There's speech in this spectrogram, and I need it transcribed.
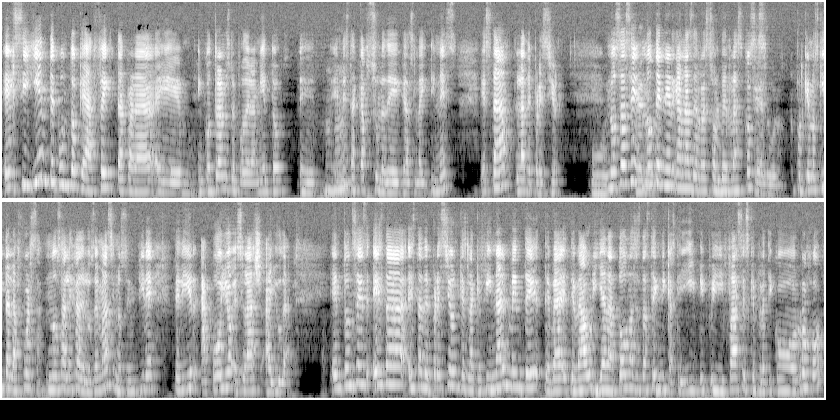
El siguiente punto que afecta para eh, encontrar nuestro empoderamiento eh, en esta cápsula de gaslightiness está la depresión. Uy, Nos hace no tener ganas de resolver las cosas. porque nos quita la fuerza, nos aleja de los demás y nos impide pedir apoyo slash ayuda. Entonces, esta, esta depresión, que es la que finalmente te va, te va a orillar a todas estas técnicas que, y, y- y fases que platicó Rojo,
